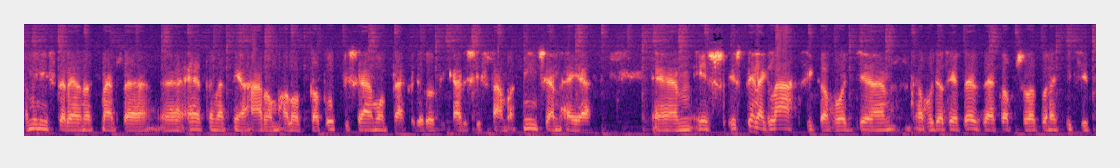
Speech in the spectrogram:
a miniszterelnök ment le eh, eltemetni a három halottat, ott is elmondták, hogy a radikális iszlámnak nincsen helye, és, és tényleg látszik, ahogy, ahogy azért ezzel kapcsolatban egy picit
